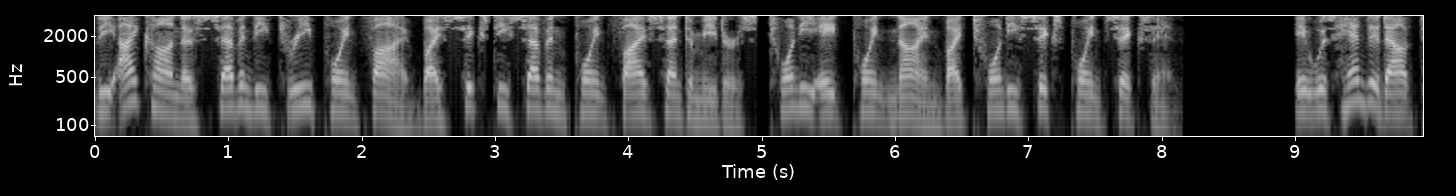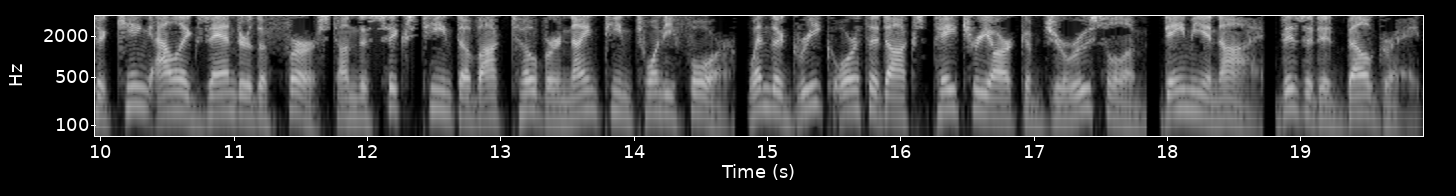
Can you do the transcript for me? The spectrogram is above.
The icon is 73.5 by 67.5 centimeters, 28.9 by 26.6 in. It was handed out to King Alexander I on 16 October 1924, when the Greek Orthodox Patriarch of Jerusalem, Damian I, visited Belgrade.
